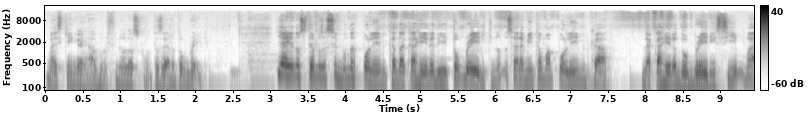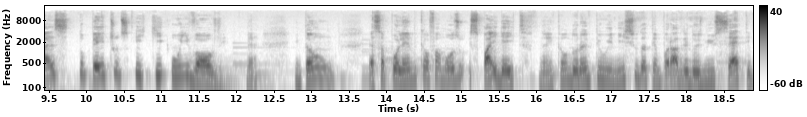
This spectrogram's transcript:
mas quem ganhava no final das contas era Tom Brady. E aí nós temos a segunda polêmica da carreira de Tom Brady, que não necessariamente é uma polêmica da carreira do Brady em si, mas do Patriots e que o envolve, né? Então, essa polêmica é o famoso Spygate, né? Então, durante o início da temporada de 2007,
